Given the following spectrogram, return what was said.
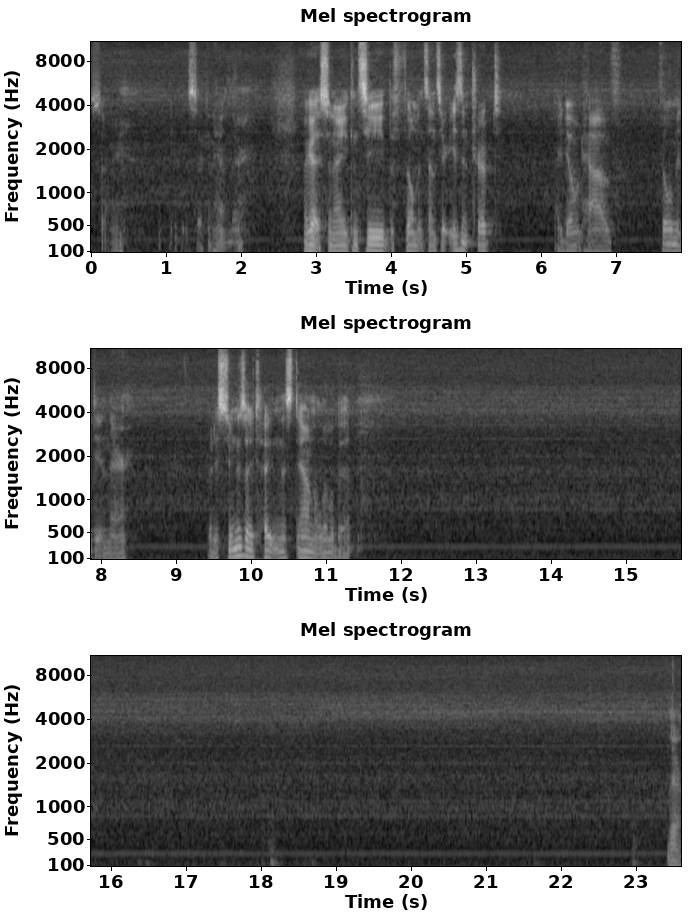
sorry a second hand there. Okay so now you can see the filament sensor isn't tripped. I don't have filament in there. But as soon as I tighten this down a little bit There.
